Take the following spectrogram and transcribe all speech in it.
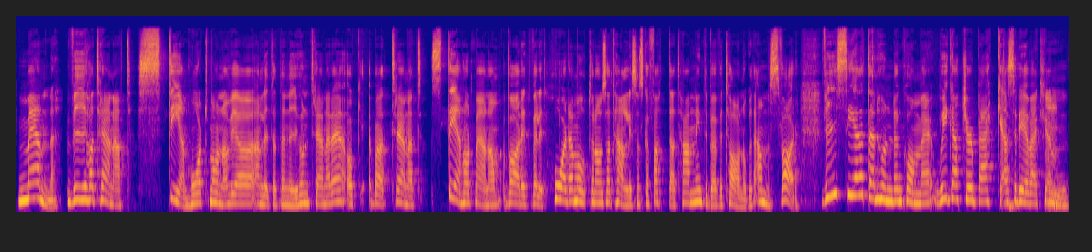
Men vi har tränat stenhårt med honom. Vi har anlitat en ny hundtränare och bara tränat stenhårt med honom. Varit väldigt hårda mot honom så att han liksom ska fatta att han inte behöver ta något ansvar. Vi ser att den hunden kommer. We got your back. Alltså det är verkligen mm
